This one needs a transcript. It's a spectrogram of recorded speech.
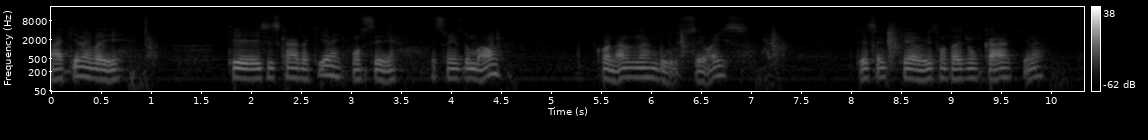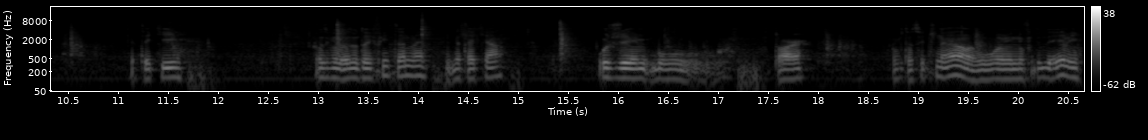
Aqui, né, vai ter esses caras aqui, né? Que vão ser versões do mal. Cornada, né? Dos heróis. Interessante que eles vão estar de um cara aqui, né? Vai ter que os Vingadores estão enfrentando, né? Até que a. O G. O Thor. O Sentinela, o Homem filho dele.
